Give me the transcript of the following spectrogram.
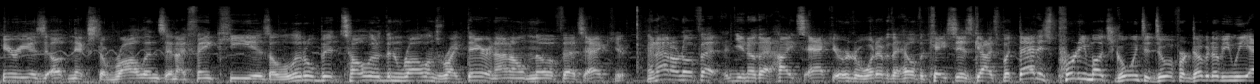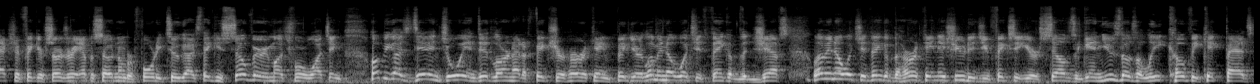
Here he is up next to Rollins, and I think he is a little bit taller than Rollins right there, and I don't know if that's accurate. And I don't know if that, you know, that height's accurate or whatever the hell the case is, guys, but that is pretty much going to do it for WWE Action Figure Surgery episode number 42, guys. Thank you so very much for watching. Hope you guys did enjoy and did learn how to fix your Hurricane figure. Let me know what you think of the Jeffs. Let me know what you think of the Hurricane issue. Did you fix it yourselves? Again, use those Elite Kofi kick pads,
